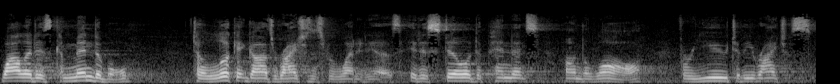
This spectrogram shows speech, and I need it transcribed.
while it is commendable to look at God's righteousness for what it is, it is still a dependence on the law for you to be righteous.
